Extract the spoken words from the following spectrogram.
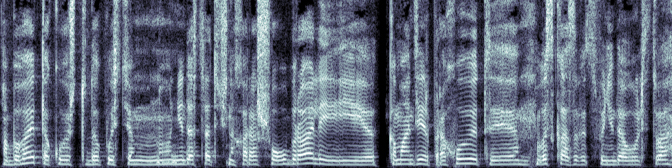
А бывает такое, что, допустим, ну, недостаточно хорошо убрали, и командир проходит и высказывает свое недовольство?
